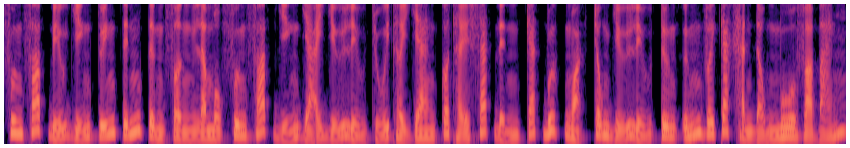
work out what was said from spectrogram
Phương pháp biểu diễn tuyến tính từng phần là một phương pháp diễn giải dữ liệu chuỗi thời gian có thể xác định các bước ngoặt trong dữ liệu tương ứng với các hành động mua và bán.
